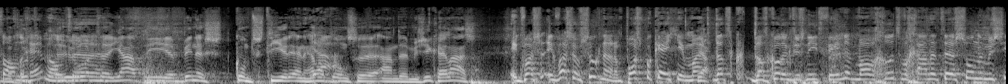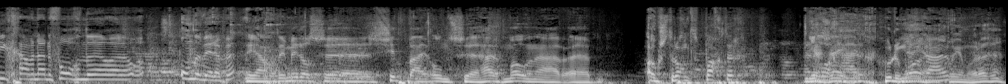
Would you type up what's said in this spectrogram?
verstandig, hè? Want, U eh, hoort Jaap die eh, binnenkomt stieren en helpt Ja. ons eh, aan de muziek, helaas. Ik was, ik was op zoek naar een postpakketje, maar Ja. dat, dat kon ik dus niet vinden. Maar goed, we gaan het eh, zonder muziek gaan we naar de volgende onderwerpen. Ja, want inmiddels eh, zit bij ons eh Huig Molenaar eh, ook strandpachter. Goedemorgen, Ja, ja, Huig. Goedemorgen.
